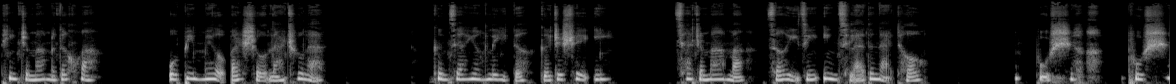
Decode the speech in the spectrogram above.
听着妈妈的话，我并没有把手拿出来，更加用力的隔着睡衣。掐着妈妈早已经硬起来的奶头，不是，不是，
